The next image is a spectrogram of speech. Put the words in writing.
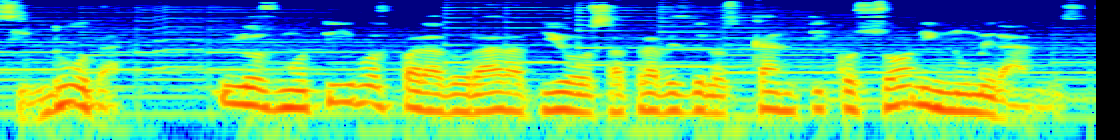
Sin duda, los motivos para adorar a Dios a través de los cánticos son innumerables.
